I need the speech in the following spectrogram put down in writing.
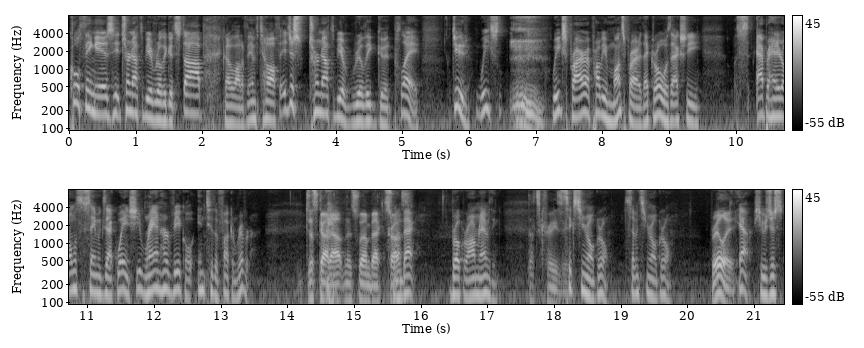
Cool thing is, it turned out to be a really good stop. Got a lot of intel. Off. It just turned out to be a really good play, dude. Weeks, weeks prior, probably months prior, that girl was actually apprehended almost the same exact way, and she ran her vehicle into the fucking river. Just got out and then swam back across. Swam back, broke her arm and everything. That's crazy. Sixteen year old girl, seventeen year old girl. Really? Yeah, she was just,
